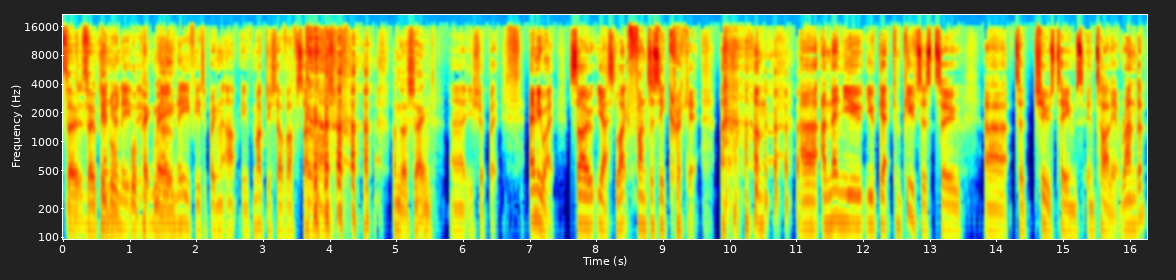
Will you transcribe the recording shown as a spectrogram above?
So so people will pick me. No need for you to bring that up. You've mugged yourself off so hard. I'm not ashamed. Uh, you should be. Anyway, so yes, like fantasy cricket, um, uh, and then you you get computers to uh, to choose teams entirely at random,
